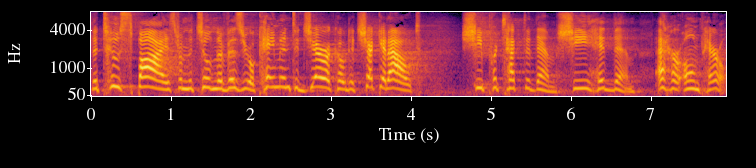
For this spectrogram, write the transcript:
the two spies from the children of Israel came into Jericho to check it out, she protected them, she hid them at her own peril.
